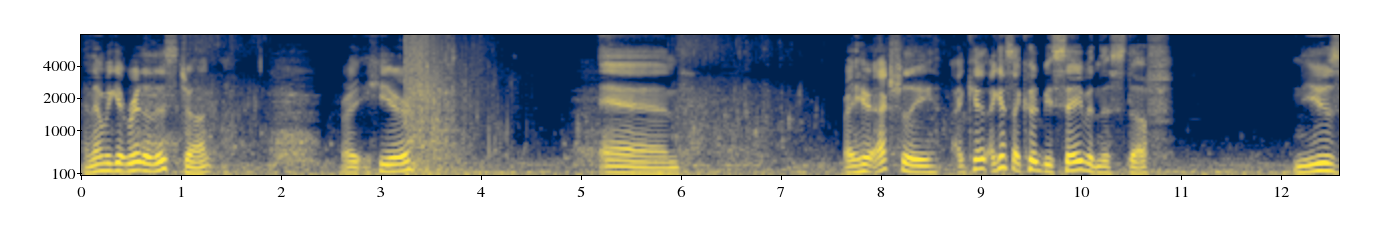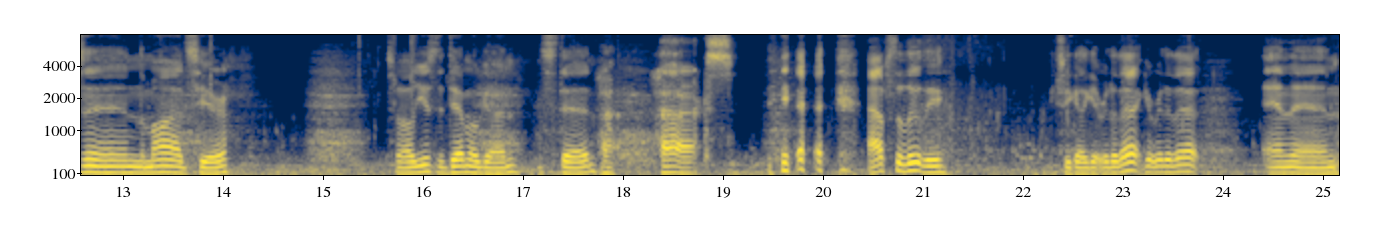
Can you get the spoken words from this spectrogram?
And then we get rid of this junk right here. And right here, actually, I guess, I guess I could be saving this stuff and using the mods here. So I'll use the demo gun instead. Ha- hacks. Absolutely. So you gotta get rid of that, get rid of that. And then,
